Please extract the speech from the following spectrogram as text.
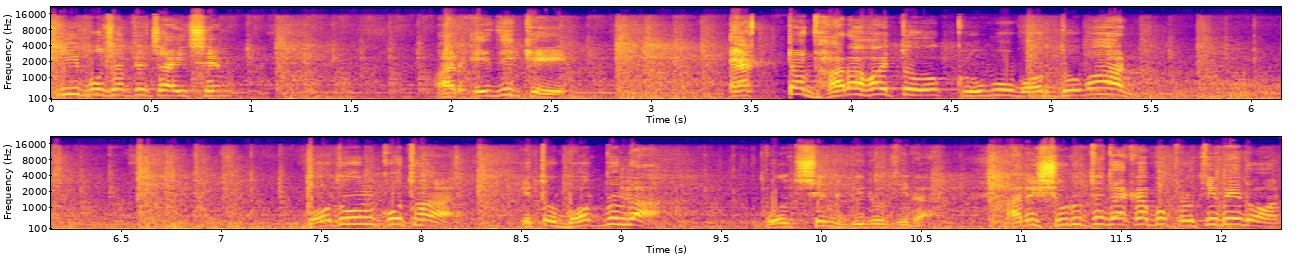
কি বোঝাতে চাইছেন? আর এদিকে একটা ধারা হয়তো ক্রমবর্ধমান। বদল কোথায়? এ তো বদলা, বলছেন বিরোধীরা। আমি শুরুতে দেখাবো প্রতিবেদন।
